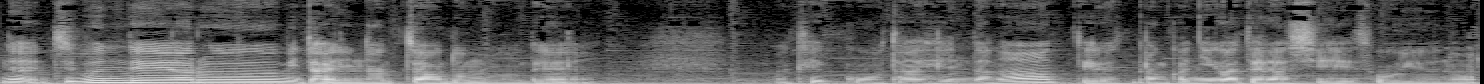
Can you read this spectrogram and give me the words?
ね自分でやるみたいになっちゃうと思うので、結構大変だなっていうなんか苦手だしそういうの。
